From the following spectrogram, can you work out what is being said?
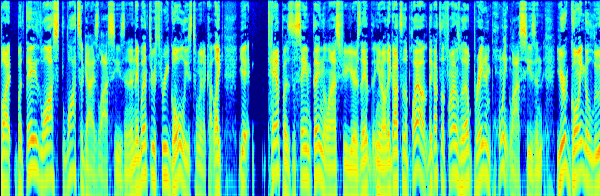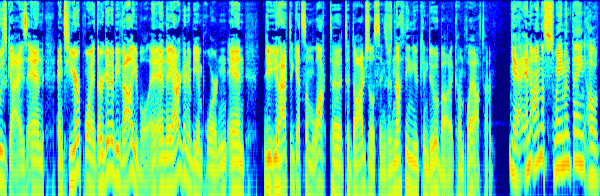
But but they lost lots of guys last season, and they went through three goalies to win a cup. Like yeah, Tampa is the same thing the last few years. They you know they got to the playoff, they got to the finals without Brayden Point last season. You're going to lose guys, and and to your point, they're going to be valuable, and, and they are going to be important, and. You, you have to get some luck to to dodge those things. There's nothing you can do about it come playoff time. yeah, and on the Swayman thing, I'll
